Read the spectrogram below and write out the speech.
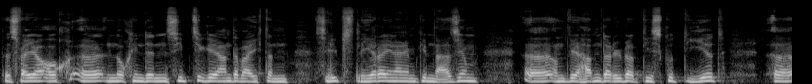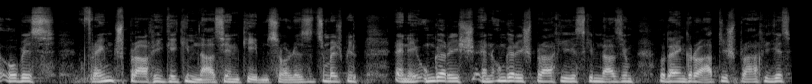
das war ja auch äh, noch in den 70er Jahren, da war ich dann selbst Lehrer in einem Gymnasium äh, und wir haben darüber diskutiert, ob es fremdsprachige Gymnasien geben soll. Also zum Beispiel eine Ungarisch, ein ungarischsprachiges Gymnasium oder ein kroatischsprachiges.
